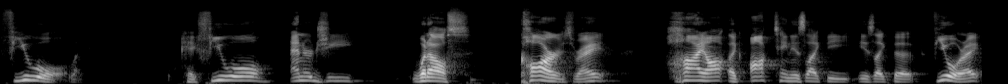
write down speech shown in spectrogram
fuel. Like, okay, fuel, energy. What else? Cars, right? High like octane is like the is like the fuel, right?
